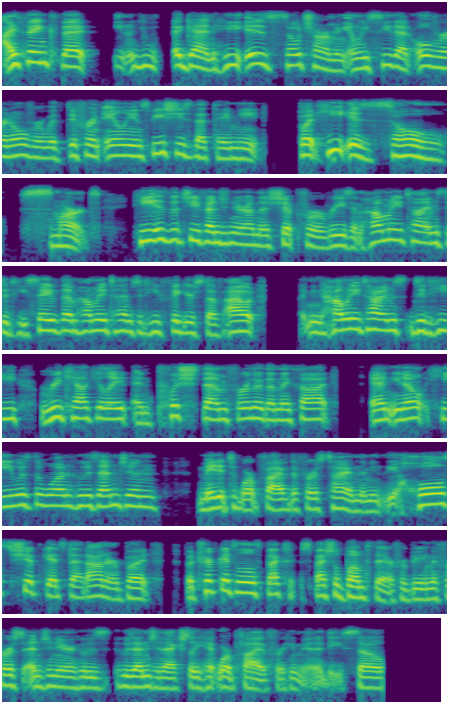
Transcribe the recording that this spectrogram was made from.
I think that you know you again he is so charming and we see that over and over with different alien species that they meet. But he is so smart. He is the chief engineer on this ship for a reason. How many times did he save them? How many times did he figure stuff out i mean how many times did he recalculate and push them further than they thought and you know he was the one whose engine made it to warp 5 the first time i mean the whole ship gets that honor but but Trip gets a little spe- special bump there for being the first engineer whose whose engine actually hit warp five for humanity. So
